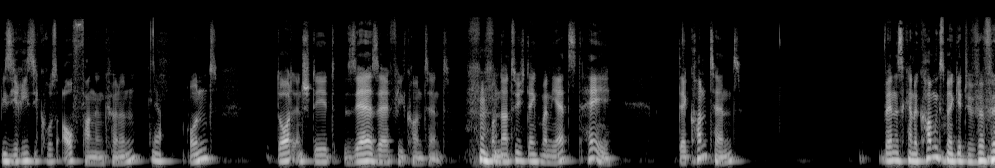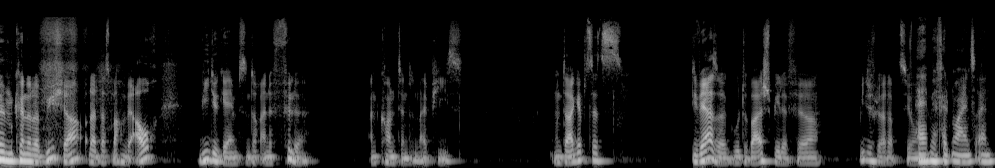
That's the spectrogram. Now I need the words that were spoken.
wie sie Risikos auffangen können. Ja. Und dort entsteht sehr, sehr viel Content. und natürlich denkt man jetzt, hey, der Content, wenn es keine Comics mehr gibt, die wir verfilmen können oder Bücher, oder das machen wir auch, Videogames sind doch eine Fülle an Content und IPs. Und da gibt es jetzt diverse gute Beispiele für Videospieladaptionen. Hey, mir fällt nur eins ein.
